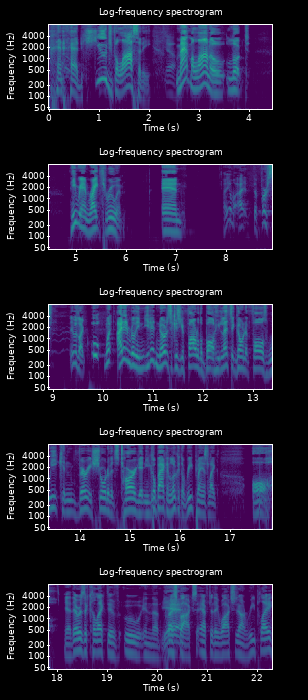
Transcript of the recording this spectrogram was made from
and had huge velocity. Yeah. Matt Milano looked he ran right through him, and I, I, the first it was like, oh, what? I didn't really, you didn't notice it because you follow the ball. He lets it go and it falls weak and very short of its target. And you go back and look at the replay, and it's like, oh, Yeah, there was a collective ooh in the press Yeah. box after they watched it on replay.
